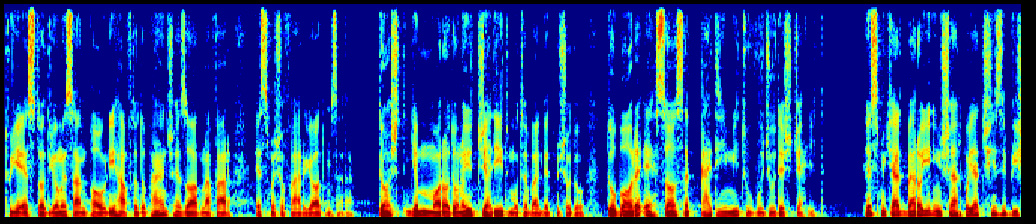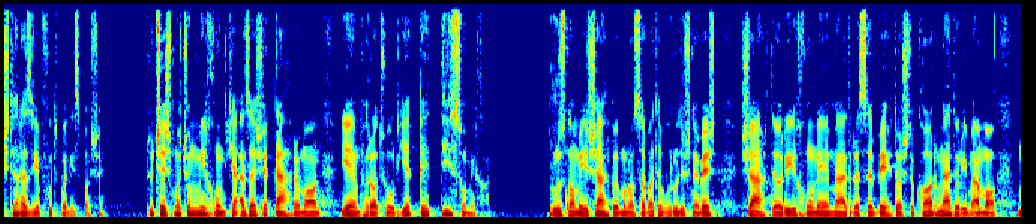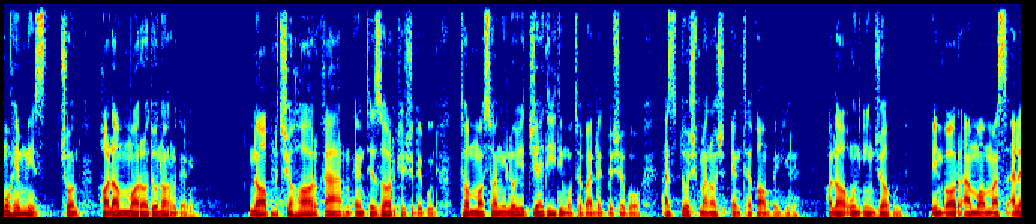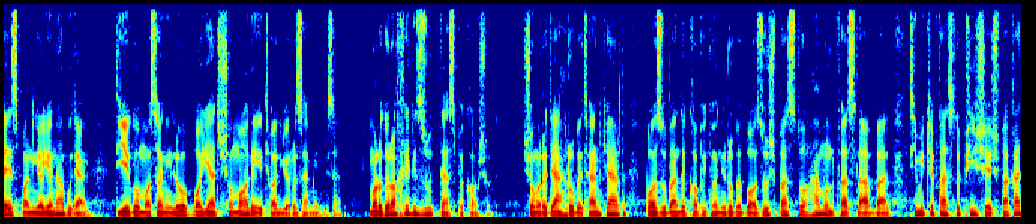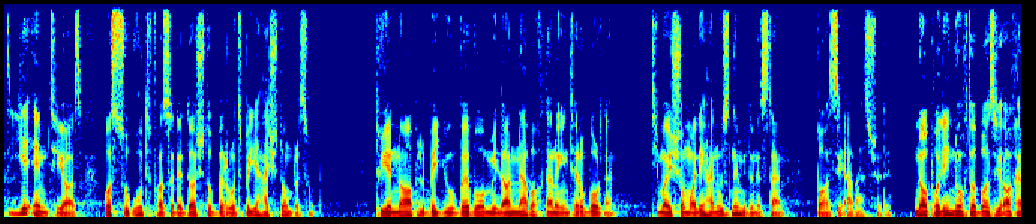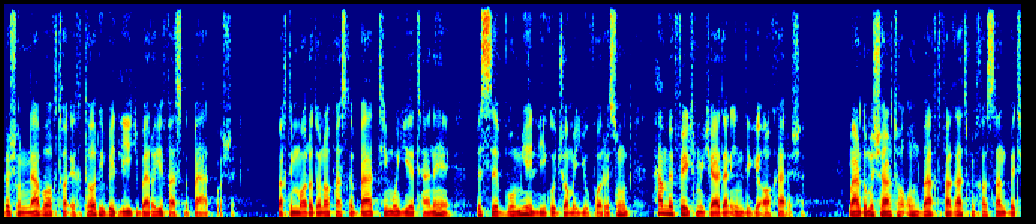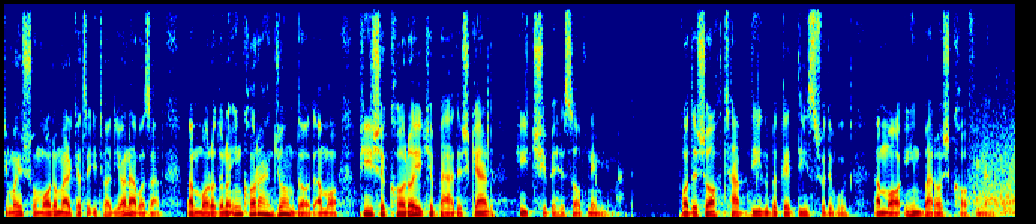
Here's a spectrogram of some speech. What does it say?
توی استادیوم سن پاولی 75 هزار نفر اسمشو فریاد می‌زدن. داشت یه مارادونای جدید متولد می‌شد و دوباره احساس قدیمی تو وجودش جهید. حس می‌کرد برای این شهر باید چیزی بیشتر از یه فوتبالیست باشه. تو چشماشون می‌خوند که ازش قهرمان یه امپراتور یه قدیس رو می‌خوان. روزنامه شهر به مناسبت ورودش نوشت شهرداری خونه مدرسه بهداشت و کار نداریم اما مهم نیست چون حالا مارادونا رو داریم. ناپل چهار قرن انتظار کشیده بود تا ماسانیلوی جدیدی متولد بشه و از دشمناش انتقام بگیره. حالا اون اینجا بود. این بار اما مسئله اسپانیایی نبودن. دیگو ماسانیلو باید شمال ایتالیا رو زمین می‌زد. مارادونا خیلی زود دست به کار شد. شماره ده رو به تن کرد بازوبند کاپیتانی رو به بازوش بست و همون فصل اول تیمی که فصل پیشش فقط یه امتیاز با سقوط فاصله داشت و به رتبه هشتم رسوند. توی ناپل به یووه و میلان نباختن و اینتر رو بردن. تیمای شمالی هنوز نمی‌دونستن بازی عوض شده. ناپولی نقطه بازی آخرش رو نباخت تا اختاری به لیگ برای فصل بعد باشه. وقتی مارادونا فصل بعد تیم و یه تنه به سومی لیگ و جام یوفا رسوند همه فکر می‌کردن این دیگه آخرشه. مردم شهر تا اون وقت فقط می‌خواستند به تیمای شمال و مرکز ایتالیا نوازن و مارادونا این کار انجام داد اما پیش کارایی که بعدش کرد هیچی به حساب نمی اومد. پادشاه تبدیل به قدیس شده بود اما این براش کافی نبود.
